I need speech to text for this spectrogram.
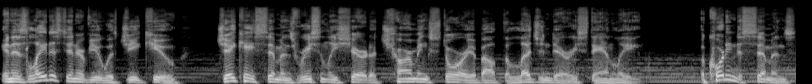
In his latest interview with GQ, J.K. Simmons recently shared a charming story about the legendary Stan Lee. According to Simmons,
